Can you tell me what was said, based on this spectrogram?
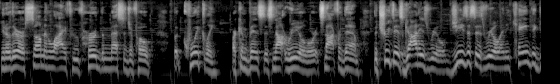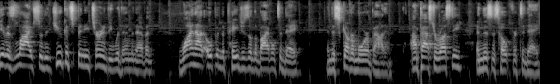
You know, there are some in life who've heard the message of hope, but quickly are convinced it's not real or it's not for them. The truth is, God is real, Jesus is real, and He came to give His life so that you could spend eternity with Him in heaven. Why not open the pages of the Bible today and discover more about Him? I'm Pastor Rusty, and this is Hope for Today.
